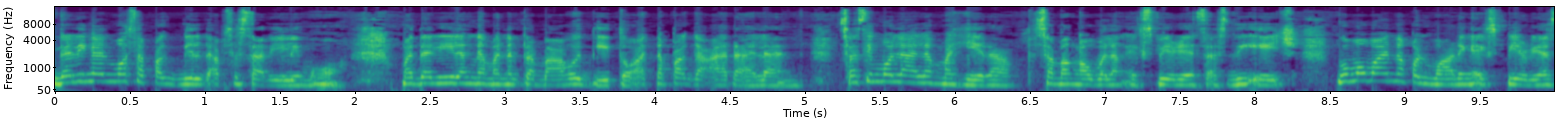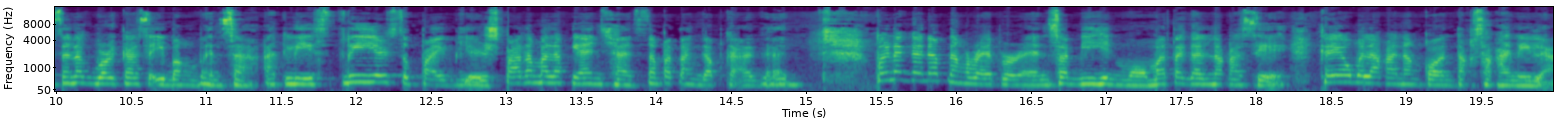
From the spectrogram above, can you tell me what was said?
Galingan mo sa pag-build up sa sarili mo. Madali lang naman ang trabaho dito at napag-aaralan. Sa simula lang mahirap. Sa mga walang experience as DH, gumawa ng kunwaring experience na nag-work ka sa ibang bansa at least 3 years to 5 years para malaki ang chance na patanggap ka agad. Pag naghanap ng reference, sabihin mo, matagal na kasi, kaya wala ka ng contact sa kanila.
